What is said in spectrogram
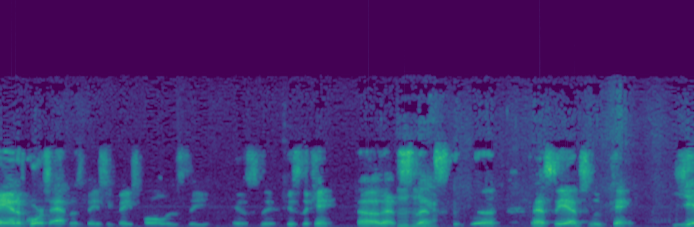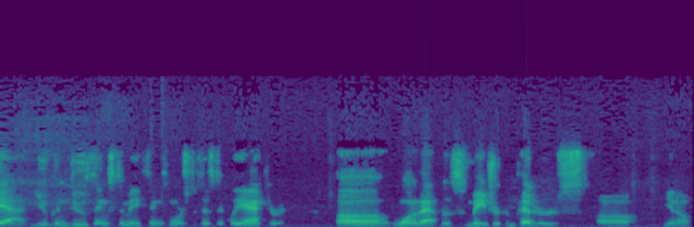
And of course, APBA's Basic Baseball is the is the is the king. Uh, that's Mhm. that's the, uh, that's the absolute king. Yeah, you can do things to make things more statistically accurate. Uh, one of APBA's major competitors, uh, you know,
